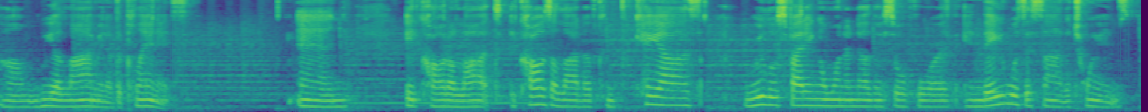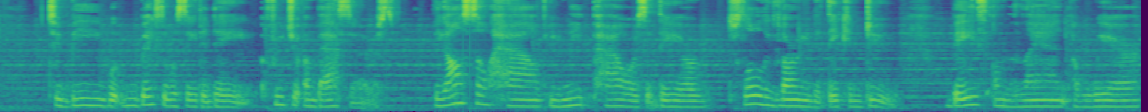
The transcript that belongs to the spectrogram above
um, realignment of the planets, and it caused a lot. It caused a lot of chaos, rulers fighting on one another, and so forth. And they was assigned the twins to be what we basically would say today, future ambassadors. They also have unique powers that they are slowly learning that they can do based on the land of where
